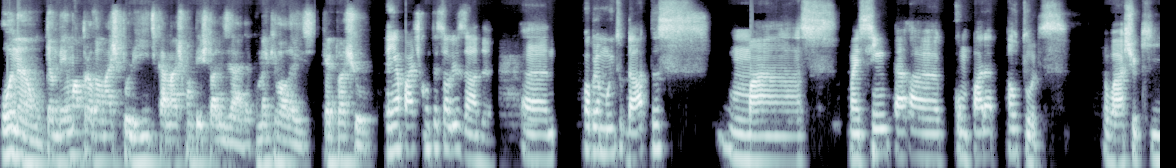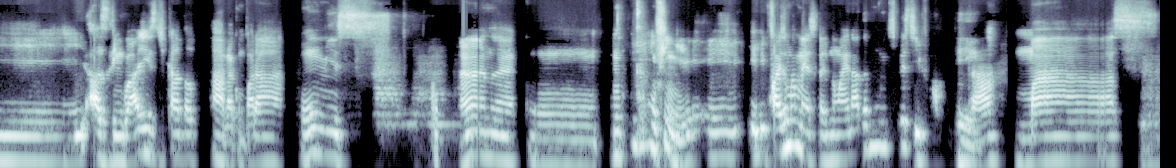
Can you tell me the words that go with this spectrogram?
Ou não? Também uma prova mais política, mais contextualizada. Como é que rola isso? O que, é que tu achou? Tem a parte contextualizada. Uh, cobra muito datas, mas, mas sim compara autores. Eu acho que as linguagens de cada. Ah, vai comparar Holmes com Ana, com. Enfim, ele, ele faz uma mescla, ele não é nada muito específico. Tá? Mas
